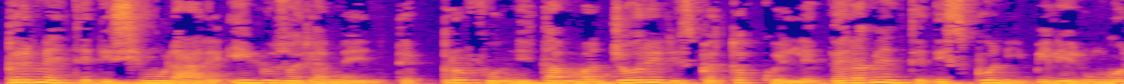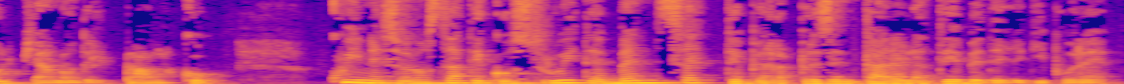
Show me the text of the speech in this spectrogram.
permette di simulare illusoriamente profondità maggiori rispetto a quelle veramente disponibili lungo il piano del palco. Qui ne sono state costruite ben sette per rappresentare la Tebe dell'Edipo Re,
